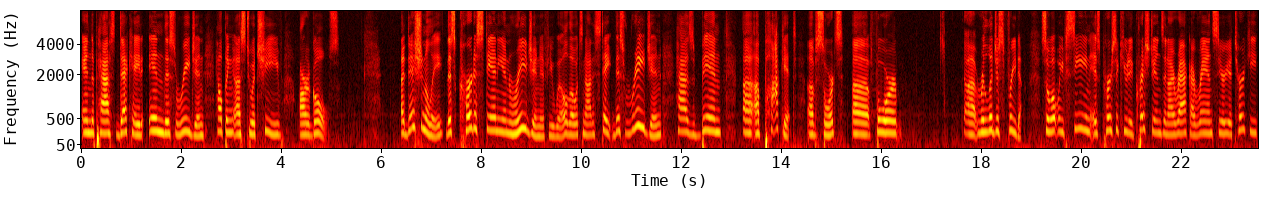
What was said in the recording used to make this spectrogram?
in the past decade in this region, helping us to achieve our goals. Additionally, this Kurdistanian region, if you will, though it's not a state, this region has been uh, a pocket of sorts uh, for uh, religious freedom. So, what we've seen is persecuted Christians in Iraq, Iran, Syria, Turkey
